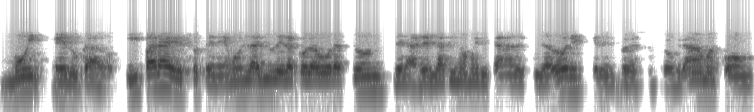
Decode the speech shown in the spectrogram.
muy educados. Y para eso tenemos la ayuda y la colaboración de la Red Latinoamericana de Cuidadores, que dentro de su programa con,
